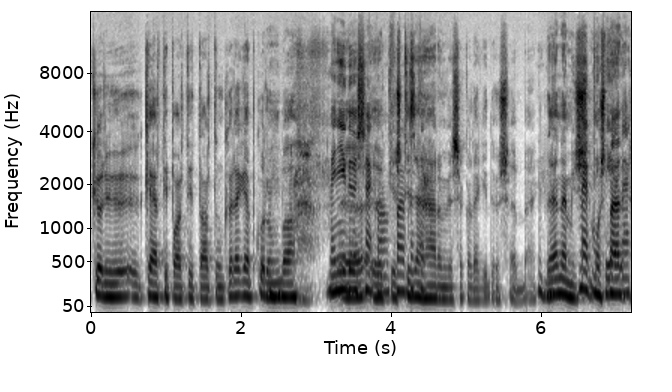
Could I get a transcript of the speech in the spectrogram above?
körű kerti partit tartunk öregebb korunkba. Mennyi idősek ők a És 13 évesek a legidősebbek. Uh-huh. De nem is. Meddig most már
